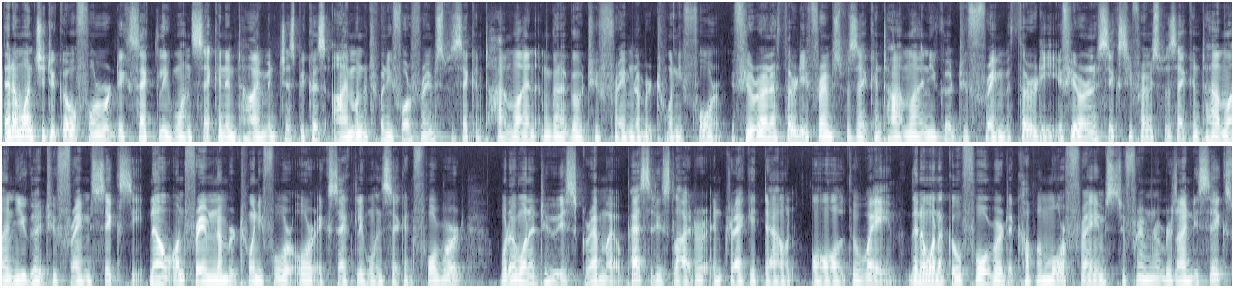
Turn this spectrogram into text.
Then I want you to go forward exactly one second in time and just because I'm on a 24 frames per second timeline, I'm gonna go to frame number 24. If you're on a 30 frames per second timeline, you go to frame 30. If you're on a 60 frames per second timeline, you go to frame 60. Now on frame number 24 or exactly one second forward, what I want to do is grab my opacity slider and drag it down all the way. Then I want to go forward a couple more frames to frame number 96,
